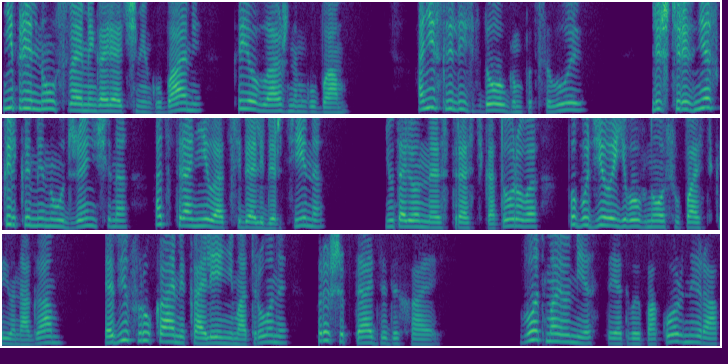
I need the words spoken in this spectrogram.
не прильнул своими горячими губами к ее влажным губам. Они слились в долгом поцелуе. Лишь через несколько минут женщина отстранила от себя Либертина, неутоленная страсть которого побудила его вновь упасть к ее ногам и, обив руками колени Матроны, прошептать, задыхаясь. Вот мое место, я твой покорный раб.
